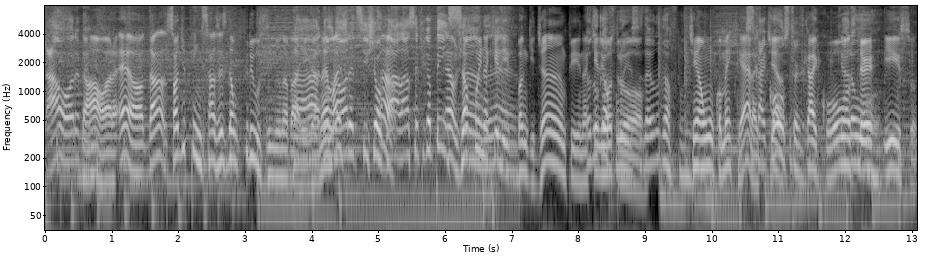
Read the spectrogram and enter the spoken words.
da hora, Da velho. hora. É, ó, dá- só de pensar, às vezes dá um friozinho na barriga, né? não, Mas na hora de se jogar Ah, lá, você fica pensando. é, eu já fui naquele né? bang jump, Eu naquele nunca outro. fui, esse daí eu nunca fui. Tinha um, como é que era? Sky Tinha- Coaster? Sky Coaster, o- isso.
